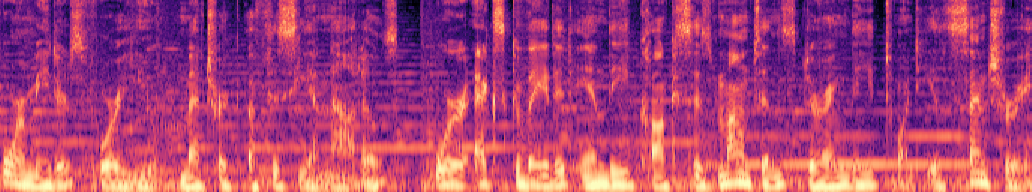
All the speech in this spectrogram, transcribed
4 meters for you metric aficionados, were excavated in the Caucasus Mountains during the 20th century.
